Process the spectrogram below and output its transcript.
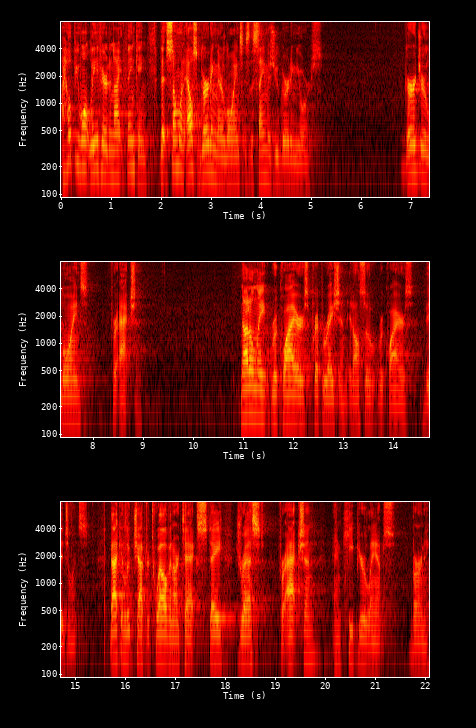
I hope you won't leave here tonight thinking that someone else girding their loins is the same as you girding yours. Gird your loins for action. Not only requires preparation, it also requires vigilance. Back in Luke chapter 12 in our text, stay dressed for action and keep your lamps burning.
